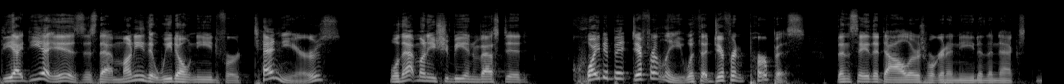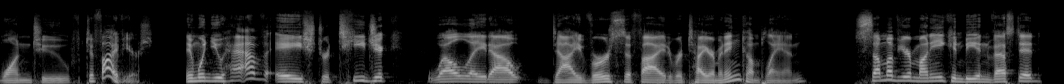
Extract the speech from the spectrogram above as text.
the idea is is that money that we don't need for 10 years, well that money should be invested quite a bit differently with a different purpose than say the dollars we're going to need in the next 1 2 to 5 years. And when you have a strategic, well laid out, diversified retirement income plan, some of your money can be invested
